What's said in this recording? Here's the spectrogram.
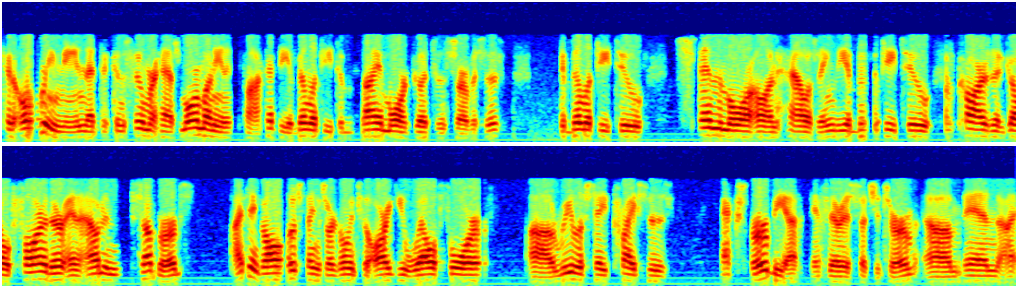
can only mean that the consumer has more money in his pocket, the ability to buy more goods and services, ability to spend more on housing, the ability to have cars that go farther and out in suburbs. I think all those things are going to argue well for uh, real estate prices ex urbia, if there is such a term. Um, and I,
